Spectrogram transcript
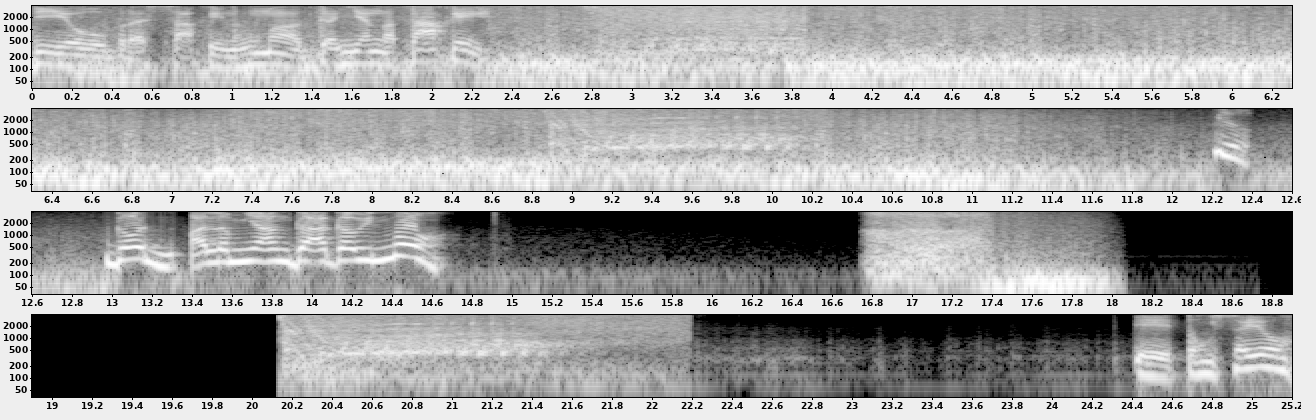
Hindi uubra sa akin ang mga ganyang atake. Don, alam niya ang gagawin mo. Itong sayo.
